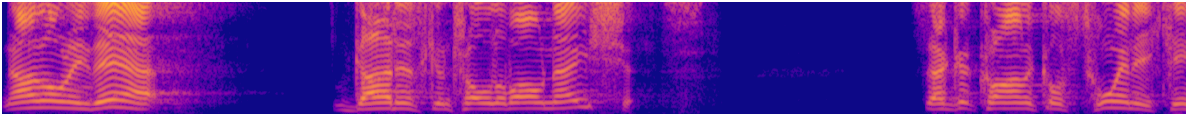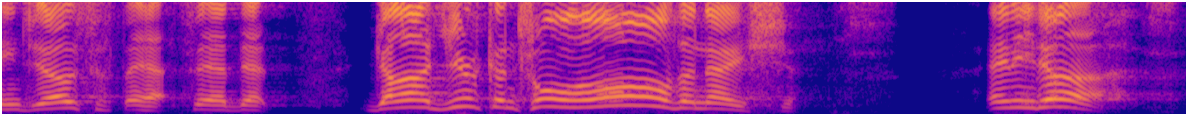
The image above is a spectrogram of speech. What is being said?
Not only that, God is control of all nations. Second Chronicles 20, King Joseph said that God, you're controlling all the nations. And he does.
